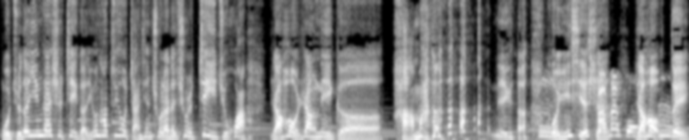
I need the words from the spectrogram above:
我觉得应该是这个，因为他最后展现出来的就是这一句话，然后让那个蛤蟆，那个嗯火云邪神，然后、嗯对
